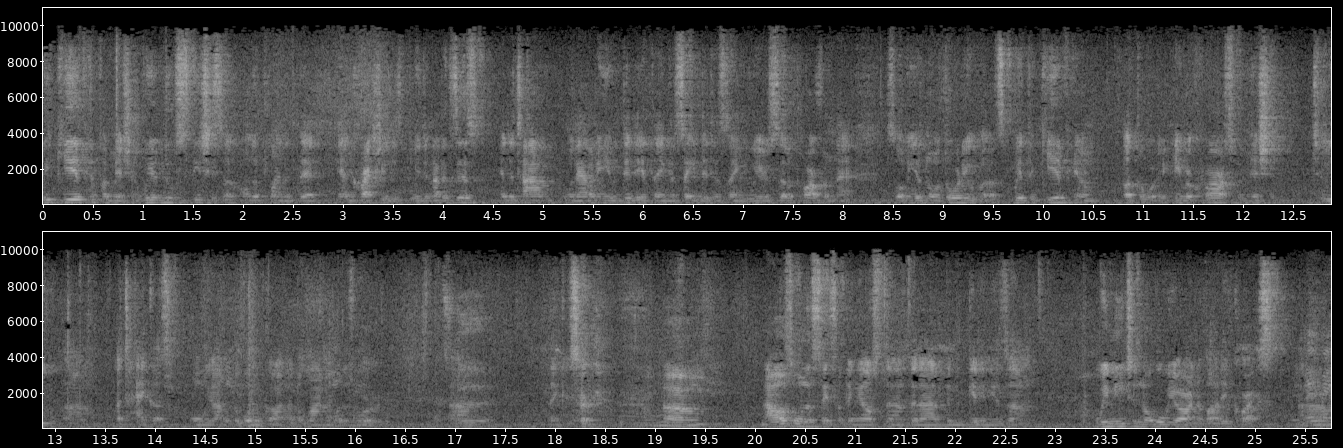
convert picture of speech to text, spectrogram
we give him permission. We're a new species on the planet that in Christ Jesus. We did not exist at the time when Adam and Eve did their thing and Satan did his thing. We are set apart from that. So he has no authority over us. We have to give him authority. He requires permission to um, attack us when we are out of the word of God and of alignment with his word. Um, Thank you, sir. Um, I also want to say something else that I've been getting is um, we need to know who we are in the body of Christ. Um, um,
